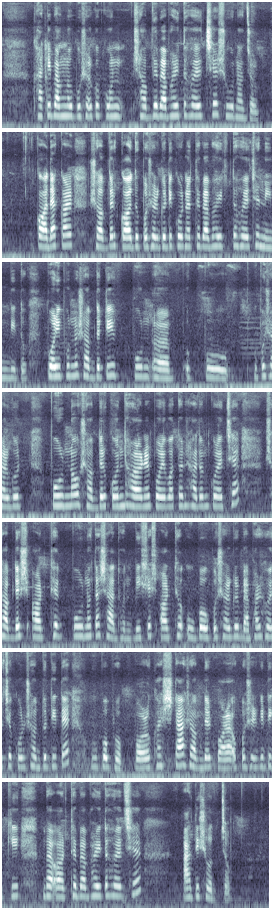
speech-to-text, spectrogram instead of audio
খাঁটি বাংলা উপসর্গ কোন শব্দে ব্যবহৃত হয়েছে? সুনজর। কদাকার শব্দের কদ উপসর্গটি কোন অর্থে ব্যবহৃত হয়েছে? নিন্দিত। পরিপূর্ণ শব্দটি উপ- উপসর্গ পূর্ণ শব্দের কোন ধরনের পরিবর্তন সাধন করেছে? শব্দের অর্থের পূর্ণতা সাধন। বিশেষ অর্থে উপ উপসর্গের ব্যবহার হয়েছে কোন শব্দটিতে? উপভোগ। পরকাষ্ঠা শব্দের পরা উপসর্গটি কি বা- অর্থে ব্যবহৃত হয়েছে? আতিশয্য।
